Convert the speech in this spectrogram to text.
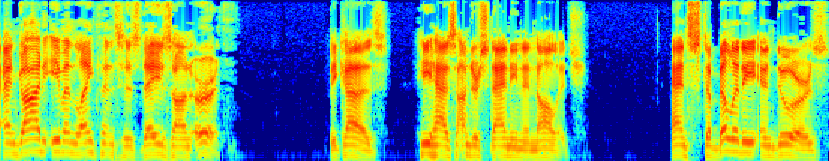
and God even lengthens his days on earth because he has understanding and knowledge and stability endures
